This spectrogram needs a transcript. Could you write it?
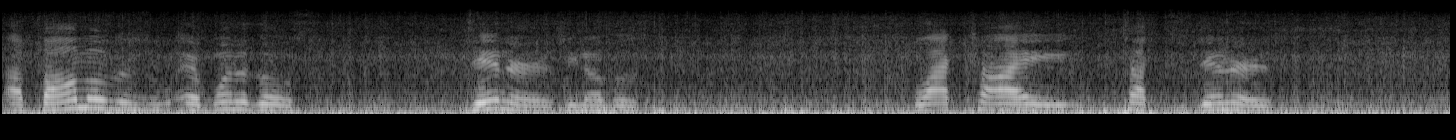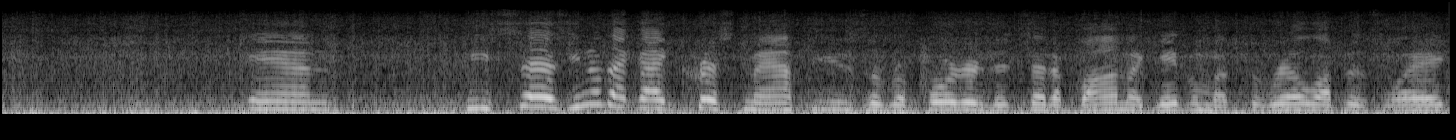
Obama was at one of those dinners, you know, those black tie tux dinners. And he says, you know that guy Chris Matthews, the reporter that said Obama gave him a thrill up his leg?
